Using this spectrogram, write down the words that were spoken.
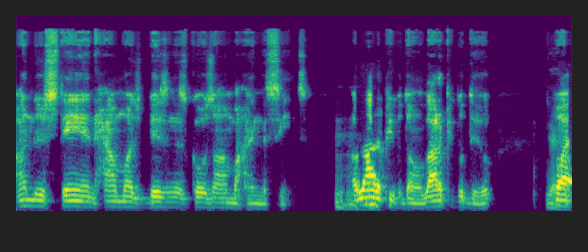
understand how much business goes on behind the scenes. Mhm. A lot of people don't. A lot of people do. Yeah. But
